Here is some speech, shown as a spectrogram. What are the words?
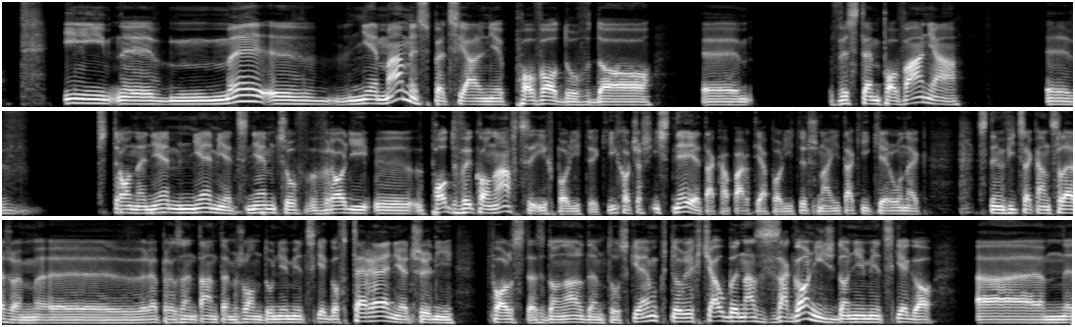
I y, my y, nie mamy specjalnie powodów do y, występowania y, w stronę Niem Niemiec, Niemców w roli y, podwykonawcy ich polityki, chociaż istnieje taka partia polityczna i taki kierunek z tym wicekanclerzem, y, reprezentantem rządu niemieckiego w terenie, czyli w Polsce z Donaldem Tuskiem, który chciałby nas zagonić do niemieckiego em,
